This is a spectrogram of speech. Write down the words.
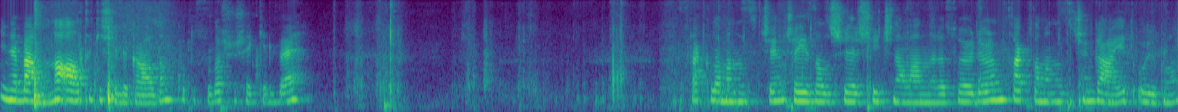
Yine ben bunu 6 kişilik aldım. Kutusu da şu şekilde. Saklamanız için, çeyiz alışverişi için alanlara söylüyorum. Saklamanız için gayet uygun.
